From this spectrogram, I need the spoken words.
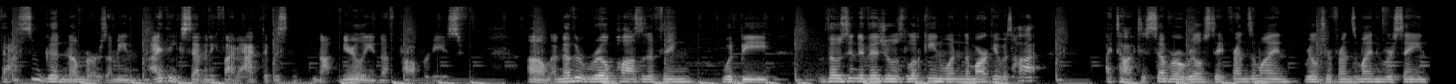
That's some good numbers. I mean, I think 75 active is not nearly enough properties. Um, another real positive thing would be those individuals looking when the market was hot. I talked to several real estate friends of mine, realtor friends of mine, who were saying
